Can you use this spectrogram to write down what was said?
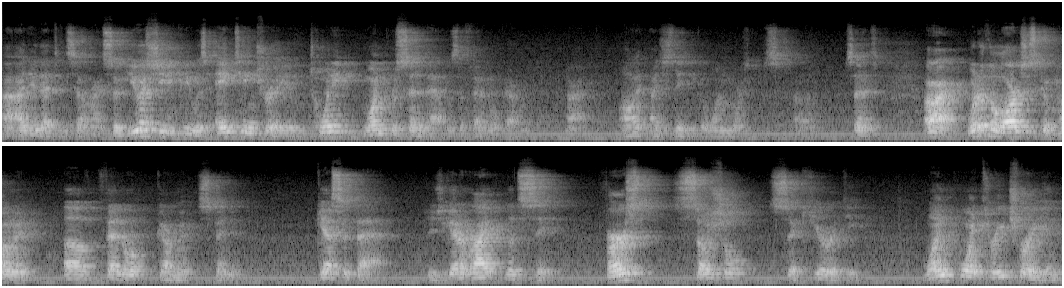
I, I knew that didn't sound right. So U.S. GDP was 18 trillion. 21% of that was the federal government. All right. I just need to go one more uh, sentence. All right, what are the largest component of federal government spending? Guess at that. Did you get it right? Let's see. First, Social Security. 1.3 trillion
